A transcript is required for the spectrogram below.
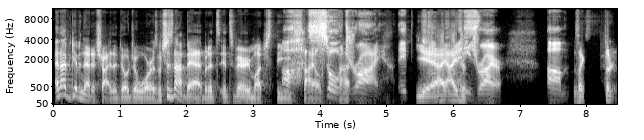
and I've given that a try, the Dojo Wars, which is not bad, but it's it's very much the Ah, style. so not- dry. It Yeah, I- I just- drier. Um, There's like thir-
